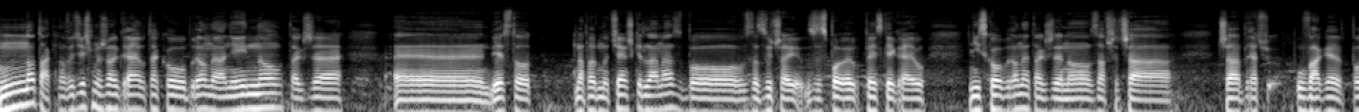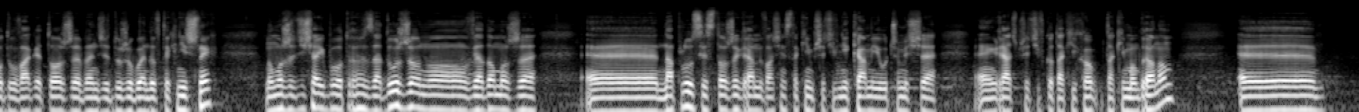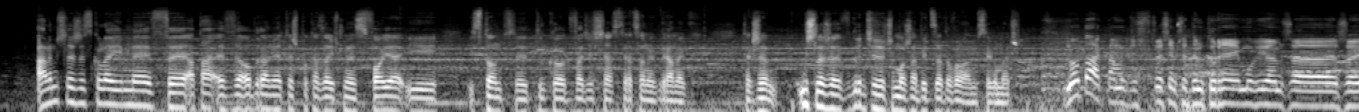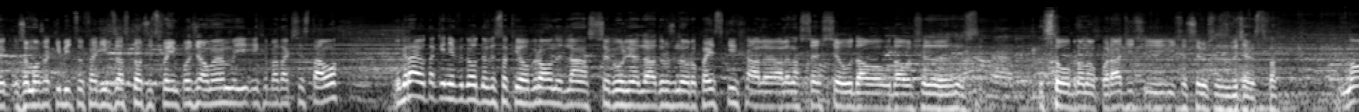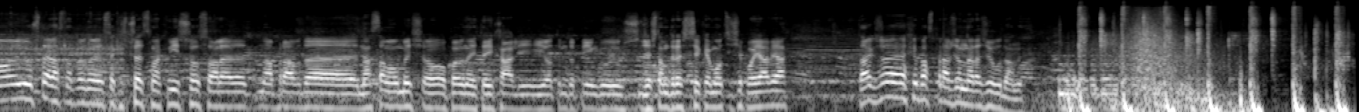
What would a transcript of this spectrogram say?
No tak, no wiedzieliśmy, że grają taką obronę, a nie inną, także e, jest to na pewno ciężkie dla nas, bo zazwyczaj zespoły europejskie grają niską obronę, także no zawsze trzeba, trzeba brać uwagę, pod uwagę to, że będzie dużo błędów technicznych. No może dzisiaj było trochę za dużo, no wiadomo, że e, na plus jest to, że gramy właśnie z takimi przeciwnikami i uczymy się e, grać przeciwko takich, takim obronom. E, ale myślę, że z kolei my w, w obronie też pokazaliśmy swoje i, i stąd y, tylko 20 straconych bramek. Także myślę, że w gruncie rzeczy można być zadowolonym z tego meczu. No tak, tam gdzieś wcześniej przed tym turniejem mówiłem, że, że, że może kibiców Egipt zaskoczyć swoim poziomem i, i chyba tak się stało. Grają takie niewygodne, wysokie obrony dla nas, szczególnie dla drużyn europejskich, ale, ale na szczęście udało, udało się z, z tą obroną poradzić i, i cieszymy się zwycięstwa. No już teraz na pewno jest jakiś przedsmak mistrzostw, ale naprawdę na samą myśl o, pełnej tej hali i o tym dopingu już gdzieś tam dreszczyk emocji się pojawia. Także chyba sprawdzian na razie udany.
